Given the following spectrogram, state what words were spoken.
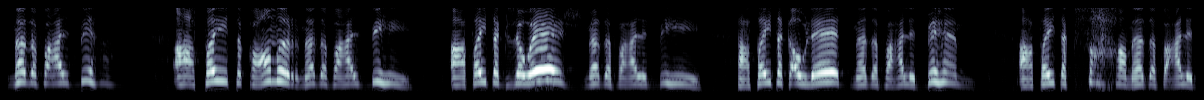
ماذا فعلت بها؟ أعطيتك عمر ماذا فعلت به؟ أعطيتك زواج ماذا فعلت به؟ أعطيتك أولاد ماذا فعلت بهم؟ أعطيتك صحة ماذا فعلت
